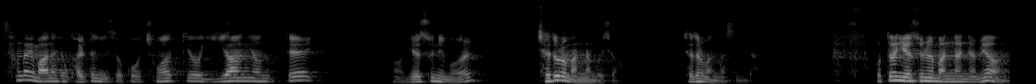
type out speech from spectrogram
상당히 많은 좀 갈등이 있었고 중학교 2학년 때 어, 예수님을 제대로 만난 거죠. 제대로 만났습니다. 어떤 예수님을 만났냐면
